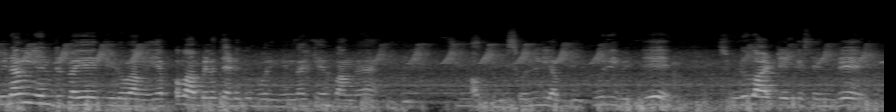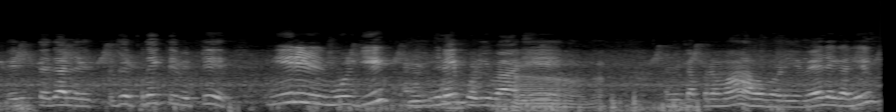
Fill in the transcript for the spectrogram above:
பிணம் என்று பெயரிட்டிடுவாங்க எப்போ பிணத்தை எடுக்க போறீங்கன்னு கேட்பாங்க. அப்படி சொல்லி அப்படி கூறிவிட்டு சுடுகாட்டிற்கு சென்று எரித்தது அல்லது புதை- புதைத்து விட்டு நீரில் மூழ்கி நினைப்பொழிவாரே. அதுக்கப்புறமா அவர்களுடைய வேலைகளில்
